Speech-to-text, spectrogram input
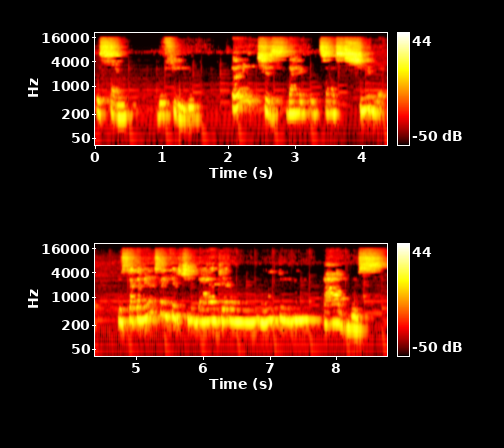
o sonho do filho. Antes da reprodução assistida, os tratamentos da infertilidade eram muito limitados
